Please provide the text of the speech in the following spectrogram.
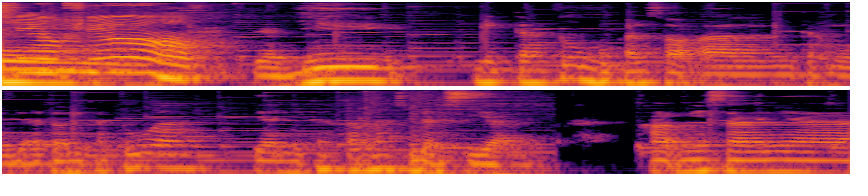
siap-siap. Jadi nikah tuh bukan soal nikah muda atau nikah tua, ya nikah karena sudah siap. Kalau misalnya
